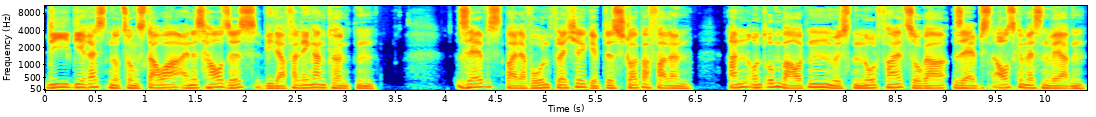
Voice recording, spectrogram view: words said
die die Restnutzungsdauer eines Hauses wieder verlängern könnten. Selbst bei der Wohnfläche gibt es Stolperfallen. An- und Umbauten müssten notfalls sogar selbst ausgemessen werden.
